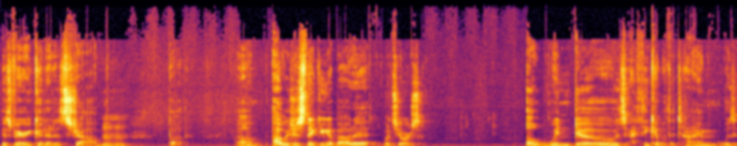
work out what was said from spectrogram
is very good at its job. Mm-hmm. But um, I was just thinking about it. What's yours? A Windows, I think it at the time was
